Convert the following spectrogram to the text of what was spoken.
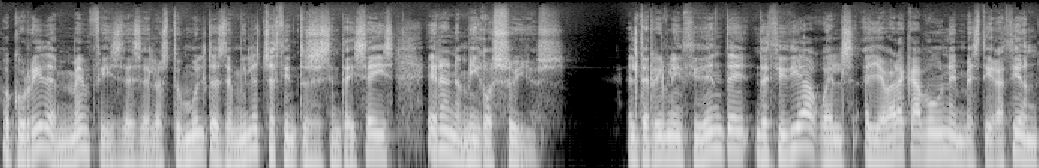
ocurrido en Memphis desde los tumultos de 1866 eran amigos suyos. El terrible incidente decidió a Wells a llevar a cabo una investigación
